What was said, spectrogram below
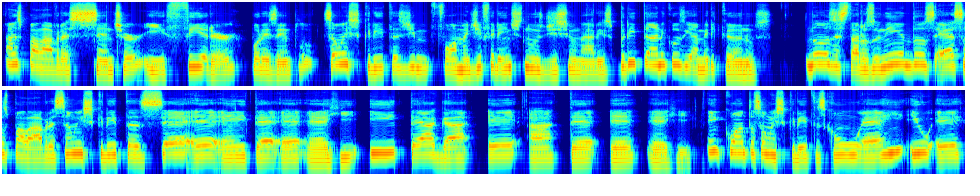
As palavras center e theater, por exemplo, são escritas de forma diferente nos dicionários britânicos e americanos. Nos Estados Unidos, essas palavras são escritas C-E-N-T-E-R-I-T-H-E-A-T-E-R, enquanto são escritas com o R e o E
